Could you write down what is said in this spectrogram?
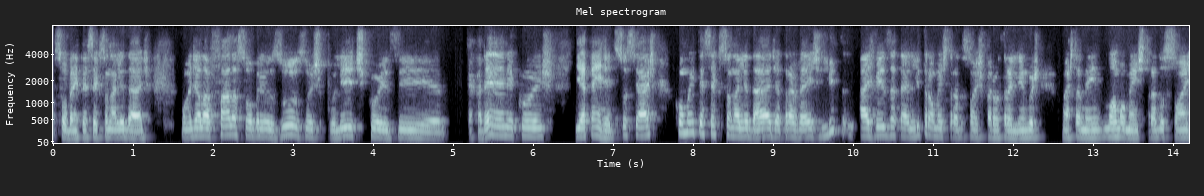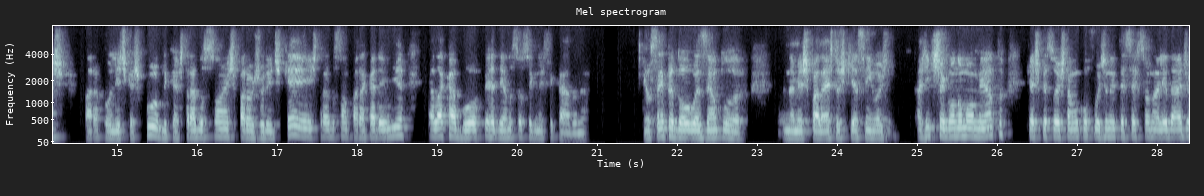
sobre a interseccionalidade, onde ela fala sobre os usos políticos e acadêmicos e até em redes sociais, como a interseccionalidade através, às vezes até literalmente traduções para outras línguas, mas também normalmente traduções para políticas públicas, traduções para o juridiquês, tradução para a academia, ela acabou perdendo seu significado, né? Eu sempre dou o exemplo nas minhas palestras que assim hoje a gente chegou no momento que as pessoas estavam confundindo interseccionalidade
